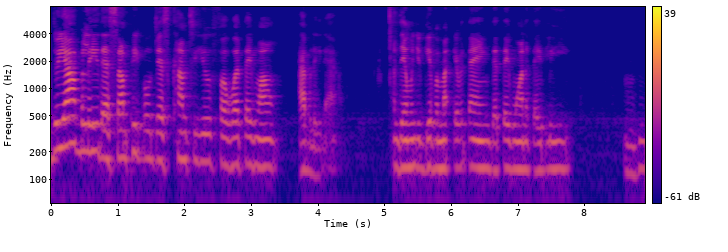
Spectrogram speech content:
Do y'all believe that some people just come to you for what they want? I believe that. And then when you give them everything that they wanted, they leave. Mm-hmm.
